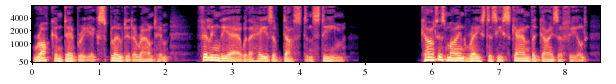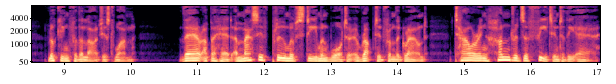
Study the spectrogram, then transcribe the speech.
Rock and debris exploded around him, filling the air with a haze of dust and steam. Carter's mind raced as he scanned the geyser field, looking for the largest one. There, up ahead, a massive plume of steam and water erupted from the ground, towering hundreds of feet into the air.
